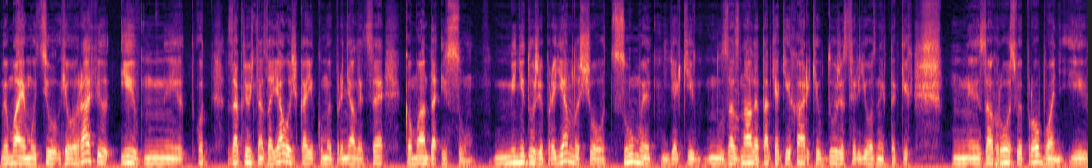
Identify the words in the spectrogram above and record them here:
ми маємо цю географію, і от заключна заявочка, яку ми прийняли, це команда із Сум. Мені дуже приємно, що от Суми, які ну, зазнали, так як і Харків, дуже серйозних таких загроз, випробувань. І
